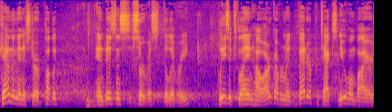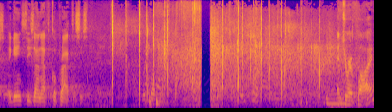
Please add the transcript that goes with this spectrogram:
can the Minister of Public and Business Service Delivery please explain how our government better protects new home buyers against these unethical practices? And to reply,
